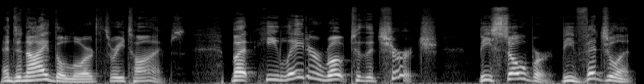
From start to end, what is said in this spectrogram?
and denied the Lord three times. But he later wrote to the church Be sober, be vigilant,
